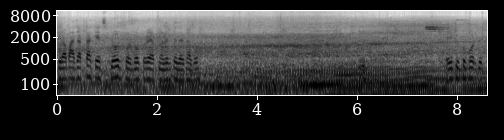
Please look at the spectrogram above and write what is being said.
পুরো বাজারটাকে এক্সপ্লোর করব করে আপনাদেরকে দেখাবো। এইটুকু পর্যন্ত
